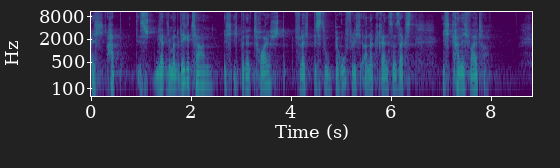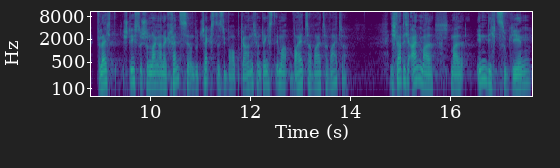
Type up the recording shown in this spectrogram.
ich hab, mir hat jemand wehgetan, ich, ich bin enttäuscht. Vielleicht bist du beruflich an der Grenze und sagst, ich kann nicht weiter. Vielleicht stehst du schon lange an der Grenze und du checkst es überhaupt gar nicht und denkst immer weiter, weiter, weiter. Ich lade dich einmal mal in dich zu gehen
